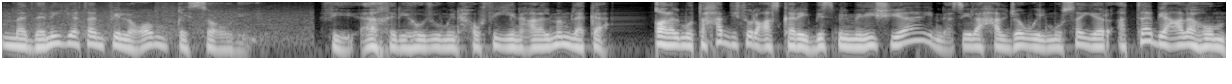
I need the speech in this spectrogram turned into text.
مدنية في العمق السعودي. في آخر هجوم حوثي على المملكة قال المتحدث العسكري باسم الميليشيا إن سلاح الجو المسير التابع لهم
